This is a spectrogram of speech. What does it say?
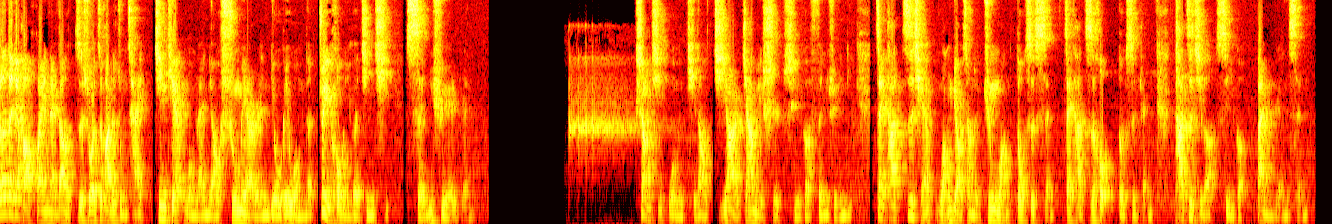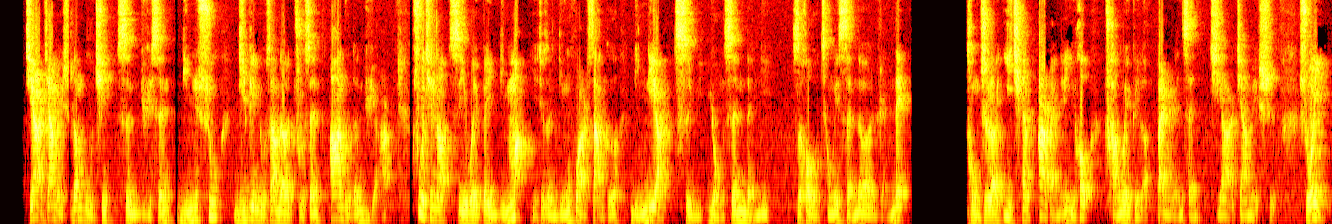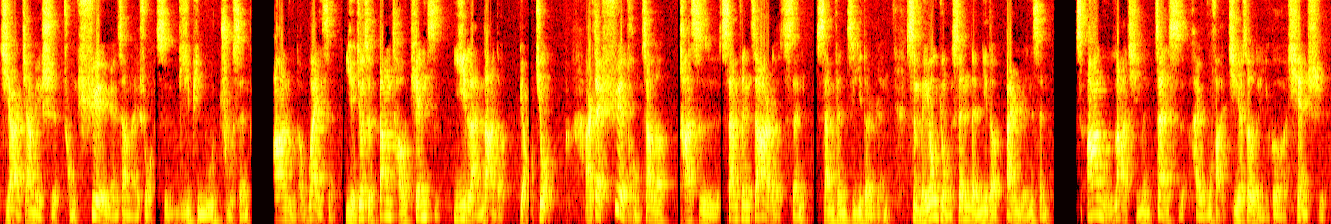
Hello，大家好，欢迎来到自说自话的总裁。今天我们来聊苏美尔人留给我们的最后一个惊奇——神血人。上期我们提到吉尔伽美什是一个分水岭，在他之前，王表上的君王都是神；在他之后，都是人。他自己呢，是一个半人神。吉尔伽美什的母亲是女神宁舒，尼比鲁上的主神阿努的女儿。父亲呢，是一位被宁玛，也就是宁呼尔萨格宁利尔赐予永生能力之后成为神的人类，统治了一千二百年以后，传位给了半人神吉尔伽美什。所以，吉尔伽美什从血缘上来说是尼比鲁主神阿努的外甥，也就是当朝天子伊兰娜的表舅。而在血统上呢，他是三分之二的神，三分之一的人，是没有永生能力的半人神，是阿努纳奇们暂时还无法接受的一个现实。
